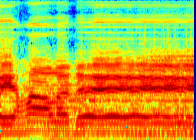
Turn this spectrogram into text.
happy holiday.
